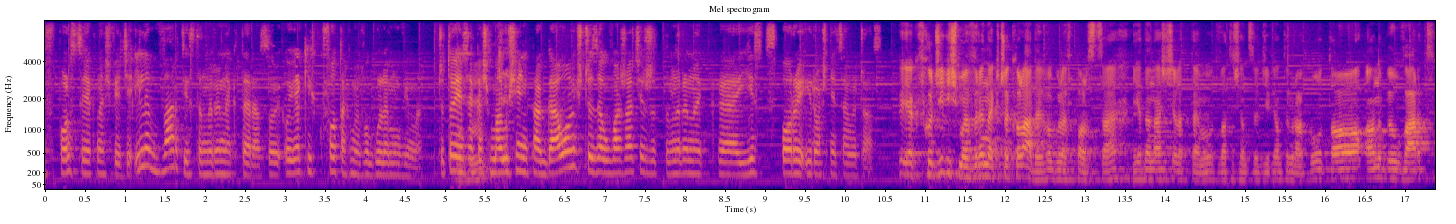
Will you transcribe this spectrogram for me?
w Polsce jak na świecie? Ile wart jest ten rynek teraz? O, o jakich kwotach my w ogóle mówimy? Czy to jest Mhm. jakaś malusieńka gałąź, czy zauważacie, że ten rynek e, jest spory i rośnie cały czas? Jak wchodziliśmy w rynek czekolady w ogóle w Polsce 11 lat temu, w 2009 roku, to on był wart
